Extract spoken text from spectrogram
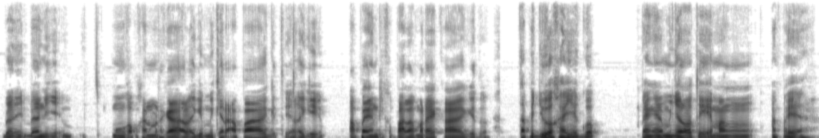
berani berani mengungkapkan mereka lagi mikir apa gitu ya, lagi apa yang di kepala mereka gitu. Tapi juga kayaknya gue pengen menyoroti emang apa ya?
